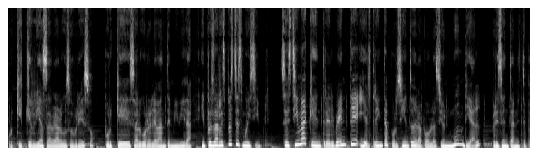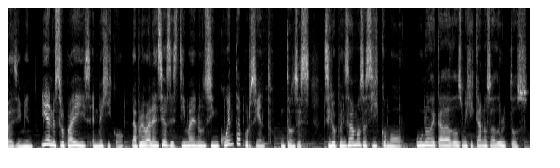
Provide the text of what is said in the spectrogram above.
por qué querría saber algo sobre eso, por qué es algo relevante en mi vida. Y pues la respuesta es muy simple. Se estima que entre el 20 y el 30% de la población mundial presentan este padecimiento. Y en nuestro país, en México, la prevalencia se estima en un 50%. Entonces, si lo pensamos así como uno de cada dos mexicanos adultos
